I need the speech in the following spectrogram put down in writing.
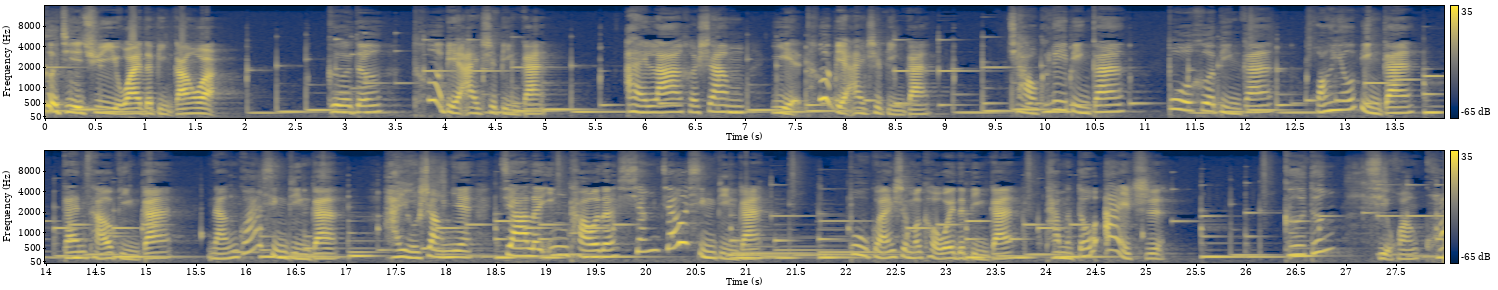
个街区以外的饼干味儿，戈登特别爱吃饼干，艾拉和山姆也特别爱吃饼干，巧克力饼干、薄荷饼干、黄油饼干、甘草饼干、南瓜型饼干，还有上面加了樱桃的香蕉型饼干。不管什么口味的饼干，他们都爱吃。戈登喜欢块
